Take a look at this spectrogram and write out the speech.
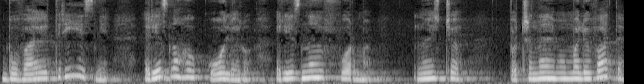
бувають різні, різного кольору, різної форми. Ну і що, починаємо малювати?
